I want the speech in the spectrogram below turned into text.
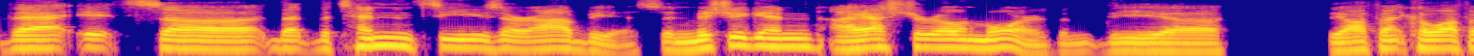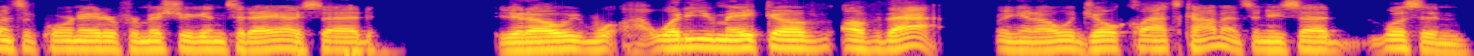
that it's uh, that the tendencies are obvious. And Michigan, I asked Sherrone Moore, the the uh, the offen- co-offensive coordinator for Michigan today. I said, you know, what do you make of of that? You know, with Joel Klatt's comments, and he said, listen,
